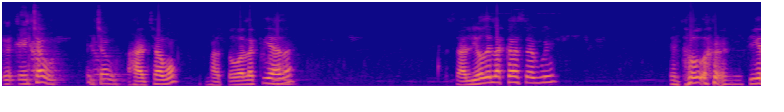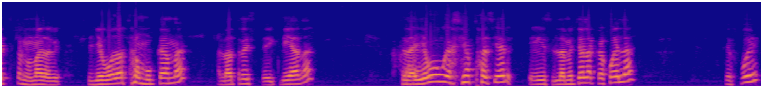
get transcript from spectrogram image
El, el chavo. El chavo. al chavo, mató a la criada, Ajá. salió de la casa, güey, entró, fíjate esta mamada, güey, se llevó a la otra mucama a la otra este, criada, se la llevó, güey, así a pasear, eh, se la metió a la cajuela, se fue,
